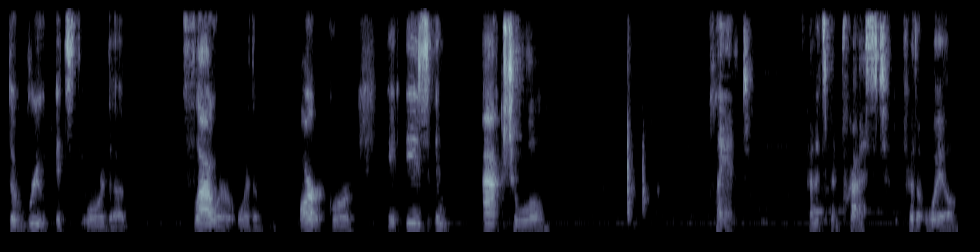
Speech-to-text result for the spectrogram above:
the root, it's, or the flower, or the bark, or it is an actual plant and it's been pressed for the oil.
